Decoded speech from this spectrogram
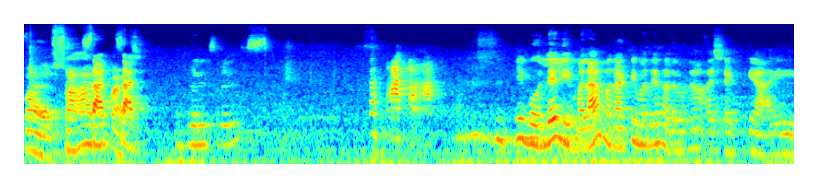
पाच सहा आणि सात पाच. सात. रुल्स रुल्स मी बोललेली मला मराठीमध्ये हरवणं अशक्य आहे.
